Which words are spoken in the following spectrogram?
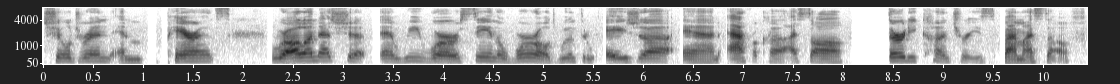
children and parents. We were all on that ship, and we were seeing the world. We went through Asia and Africa. I saw 30 countries by myself.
